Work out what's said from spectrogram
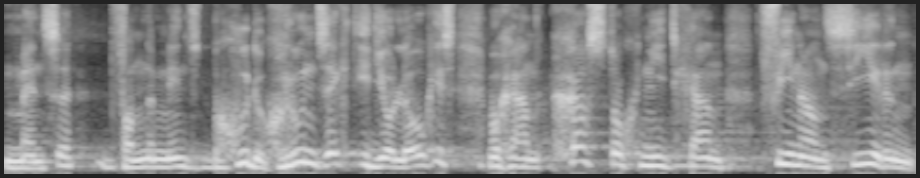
mensen van de minst begoede. Groen zegt ideologisch, we gaan gas toch niet gaan financieren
